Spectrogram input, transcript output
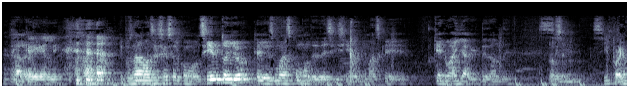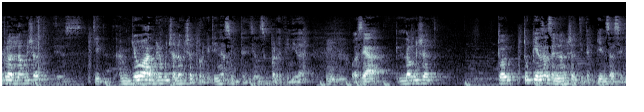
Ajá, Jálate". cáigale. Ajá. Y pues nada más es eso, como siento yo que es más como de decisión, más que, que no haya de dónde. No sé. Sí, por ejemplo, el Longshot es... ti- a mí- Yo admiro mucho a Longshot porque tiene su intención súper definida. O sea, Longshot, tú, tú piensas en Longshot y te piensas en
